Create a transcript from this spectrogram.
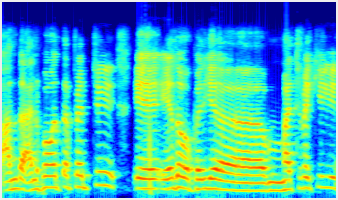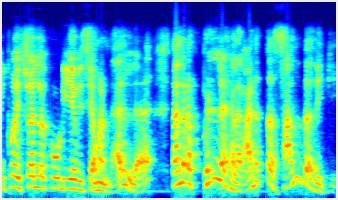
அந்த அனுபவத்தை பெற்று ஏதோ பெரிய மற்றவைக்கு போய் சொல்லக்கூடிய விஷயம் அல்ல. தங்களோட பிள்ளைகளை அடுத்த சந்ததிக்கு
